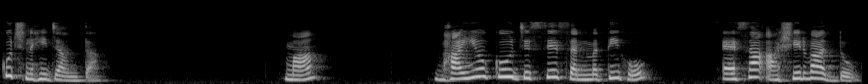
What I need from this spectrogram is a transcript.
कुछ नहीं जानता। माँ भाइयों को जिससे सन्मति हो, ऐसा आशीर्वाद दो।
